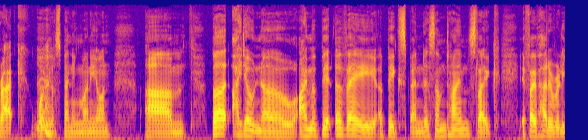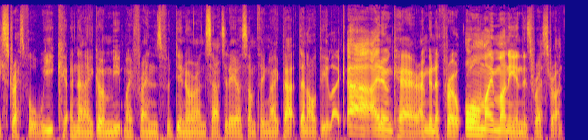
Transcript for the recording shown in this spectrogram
track what mm. you're spending money on. Um, but I don't know. I'm a bit of a, a big spender sometimes. Like, if I've had a really stressful week and then I go and meet my friends for dinner on Saturday or something like that, then I'll be like, ah, I don't care. I'm going to throw all my money in this restaurant.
